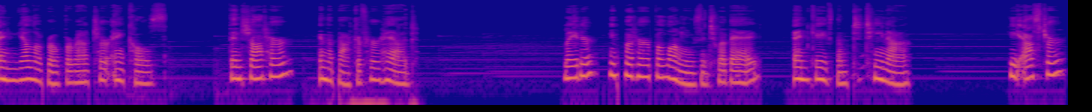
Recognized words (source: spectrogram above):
and yellow rope around her ankles, then shot her in the back of her head. Later, he put her belongings into a bag and gave them to Tina. He asked her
